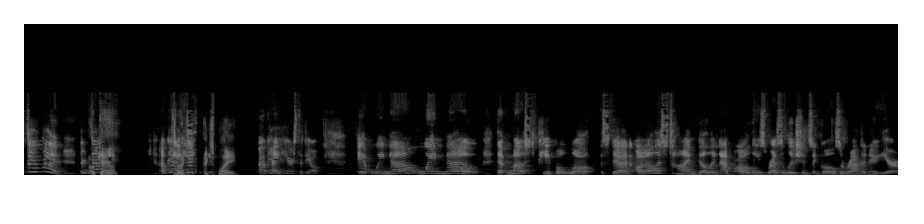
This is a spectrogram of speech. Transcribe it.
stupid. They're okay. Okay. So ex- explain. Okay, here's the deal. If we know we know that most people will spend all this time building up all these resolutions and goals around a new year.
